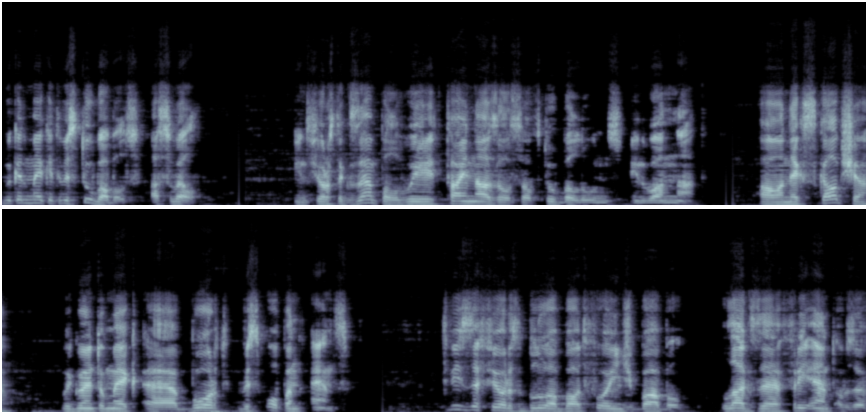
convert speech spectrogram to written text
We can make it with two bubbles as well. In first example we tie nozzles of two balloons in one knot. Our next sculpture we're going to make a board with open ends. Twist the first blue about 4 inch bubble, lock the free end of the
